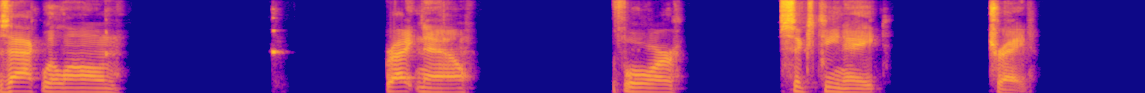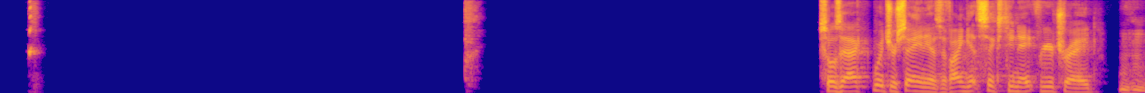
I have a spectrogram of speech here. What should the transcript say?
Zak will own right now for sixteen eight trade. So Zak, what you're saying is if I can get sixteen eight for your trade, hmm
